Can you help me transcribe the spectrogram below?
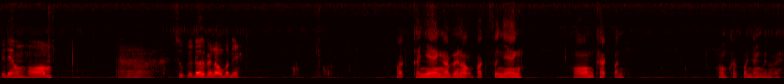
จะได้หอมหอมๆอ่าสุกเด้อพี่น้องบัดนี้ผักขะแยงครับพี่น้องผักสะแยงหอมคักปันหอมคักปันยังพี่น้องเอ้ย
